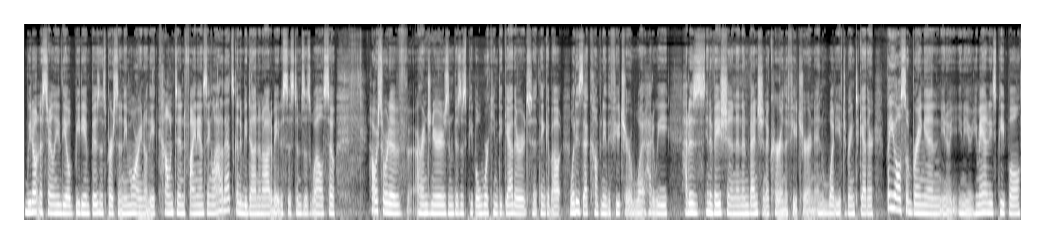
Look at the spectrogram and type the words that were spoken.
we don't necessarily need the obedient business person anymore you know the accountant financing a lot of that's going to be done in automated systems as well. So how are sort of our engineers and business people working together to think about what is that company of the future? What how do we how does innovation and invention occur in the future and, and what do you have to bring together? But you also bring in, you know, you know, your humanities people,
